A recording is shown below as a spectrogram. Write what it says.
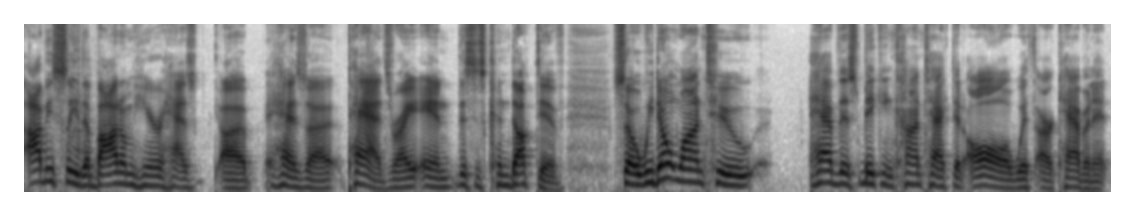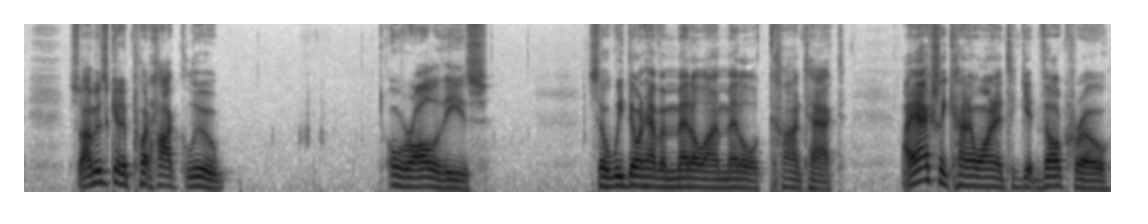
obviously the bottom here has uh, has uh, pads, right? And this is conductive. So we don't want to have this making contact at all with our cabinet. So I'm just going to put hot glue over all of these so we don't have a metal on metal contact. I actually kind of wanted to get Velcro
